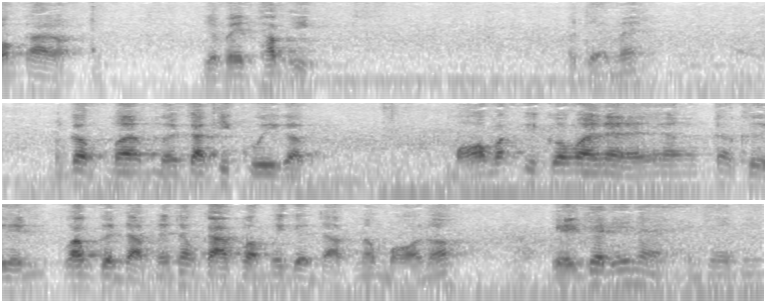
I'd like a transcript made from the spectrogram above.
ของการอย่าไปทำอีกเข้าใจไหมมันก็เหมือนกับที่คุยกับหมอมักที่ก็มาเนี่ยก็คือเห็นความเกิดดับในท่ามกลางความไม่เกิดดับนะหมอเนาะเห็นแค่นี้แน่เห็นแค่นี้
